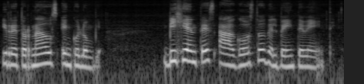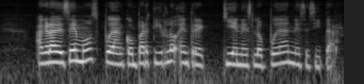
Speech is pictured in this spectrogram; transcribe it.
y retornados en Colombia, vigentes a agosto del 2020. Agradecemos puedan compartirlo entre quienes lo puedan necesitar.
